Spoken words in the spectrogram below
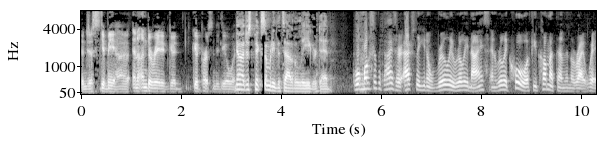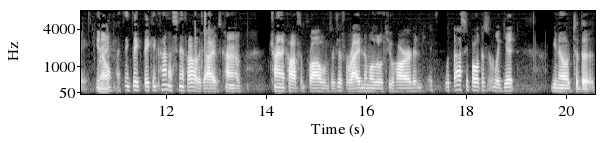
then just give me a, an underrated good good person to deal with. No, just pick somebody that's out of the league or dead. Well, most of the guys are actually, you know, really, really nice and really cool if you come at them in the right way. You know, I think they they can kind of sniff out a guy who's kind of trying to cause some problems or just riding them a little too hard. And with basketball, it doesn't really get, you know, to the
